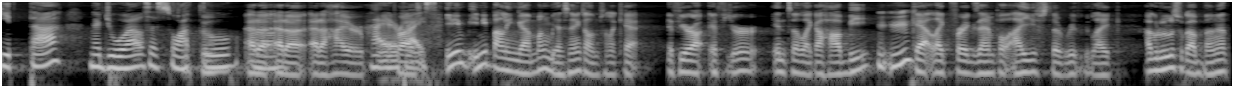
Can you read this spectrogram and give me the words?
kita ngejual sesuatu at a, uh, at a at a higher, higher price. Ini ini paling gampang biasanya kalau misalnya kayak if you're if you're into like a hobby, kayak like for example, I used to really like aku dulu suka banget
